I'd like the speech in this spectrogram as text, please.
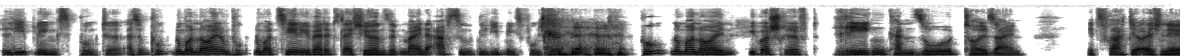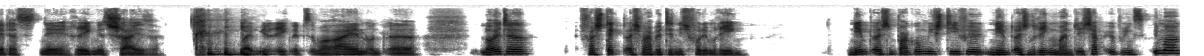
Lieblingspunkte. Also Punkt Nummer neun und Punkt Nummer zehn, ihr werdet es gleich hören, sind meine absoluten Lieblingspunkte. Punkt Nummer neun, Überschrift, Regen kann so toll sein. Jetzt fragt ihr euch, nee, das, nee, Regen ist scheiße. Bei mir regnet es immer rein und äh, Leute, versteckt euch mal bitte nicht vor dem Regen. Nehmt euch ein paar Gummistiefel, nehmt euch einen Regenmantel. Ich habe übrigens immer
